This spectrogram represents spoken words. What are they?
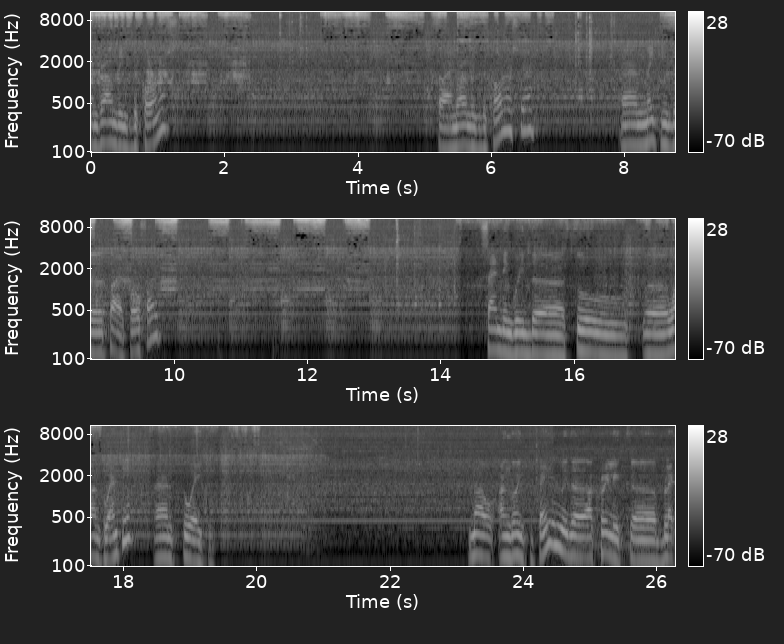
and rounding the corners. So I'm rounding the corners here and making the tire profiles. sanding with uh, two, uh, 120 and 280. Now I'm going to paint it with uh, acrylic black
